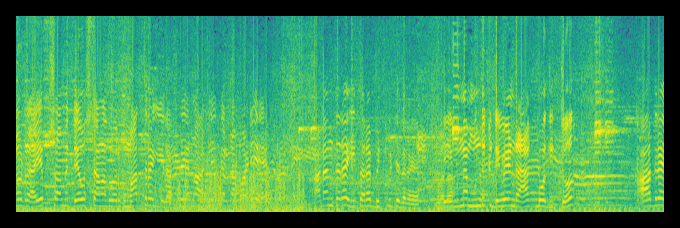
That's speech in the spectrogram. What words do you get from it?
ನೋಡ್ರಿ ಅಯ್ಯಪ್ಪ ಸ್ವಾಮಿ ದೇವಸ್ಥಾನದವರೆಗೂ ಮಾತ್ರ ಈ ರಸ್ತೆಯನ್ನು ಅಗಲೀಕರಣ ಮಾಡಿ ಅನಂತರ ಈ ಥರ ಬಿಟ್ಬಿಟ್ಟಿದ್ದಾರೆ. ಇನ್ನು ಮುಂದಕ್ಕೆ ಡಿವೈಂಡ್ರ್ ಹಾಕ್ಬೋದಿತ್ತು ಆದರೆ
